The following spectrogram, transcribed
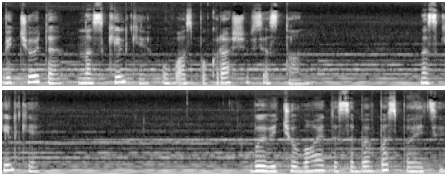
Відчуйте, наскільки у вас покращився стан, наскільки ви відчуваєте себе в безпеці,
